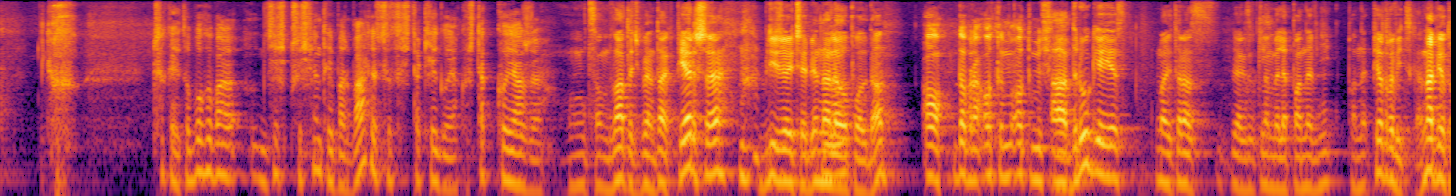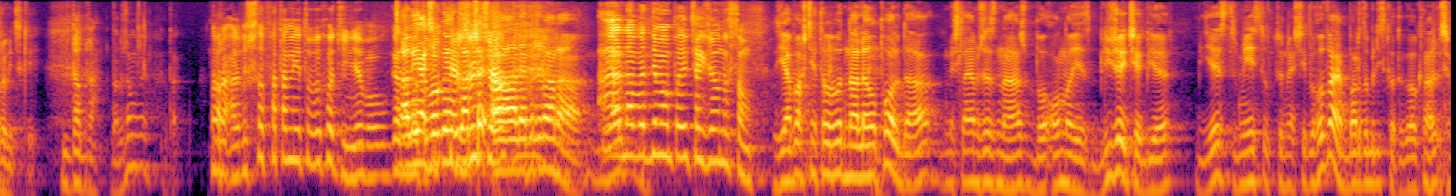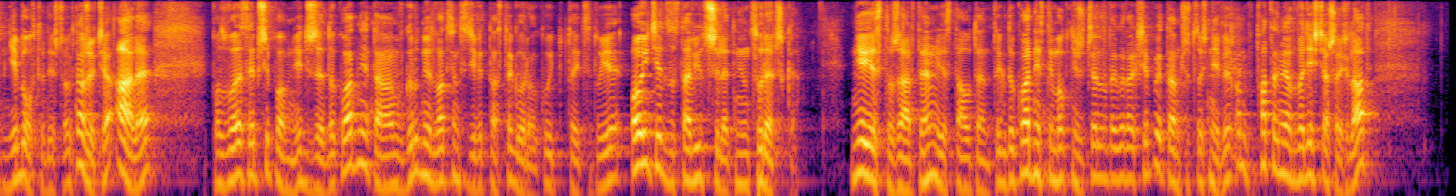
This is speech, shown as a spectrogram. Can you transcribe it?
Czekaj, to było chyba gdzieś przy Świętej Barbary, czy coś takiego, jakoś tak kojarzę. Są dwa, to ci powiem tak. Pierwsze, bliżej ciebie, na no. Leopolda. O, dobra, o tym, o tym myślałem. A drugie jest, no i teraz jak zwykle mylę panewni, pane, Piotrowicka, na Piotrowickiej. Dobra. Dobrze mówię? Tak. Dobra, ale wiesz co, fatalnie to wychodzi, nie? Bo ale ja ci powiem dlaczego, życia, ale proszę A nawet nie mam pojęcia, gdzie one są. Ja właśnie to na Leopolda myślałem, że znasz, bo ono jest bliżej ciebie, jest w miejscu, w którym ja się wychowałem, bardzo blisko tego okna życia. Nie było wtedy jeszcze okna życia, ale pozwolę sobie przypomnieć, że dokładnie tam w grudniu 2019 roku, i tutaj cytuję, ojciec zostawił trzyletnią córeczkę. Nie jest to żartem, jest to autentyk. Dokładnie w tym oknie życia, dlatego tak się pytam, czy coś nie wiesz. On, facet miał 26 lat,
